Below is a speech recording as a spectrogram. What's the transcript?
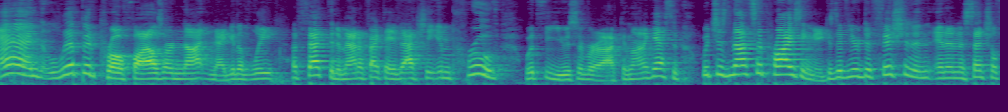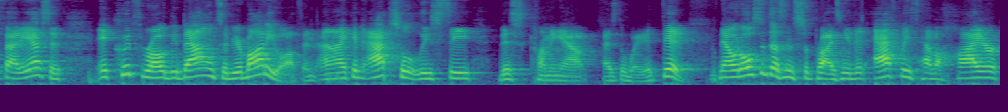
And lipid profiles are not negatively affected. As a matter of fact, they've actually improved with the use of arachidonic acid, which is not surprising me because if you're deficient in, in, an essential fatty acid, it could throw the balance of your body off. And, and I can absolutely see this coming out as the way it did. Now, it also doesn't surprise me that athletes have a higher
